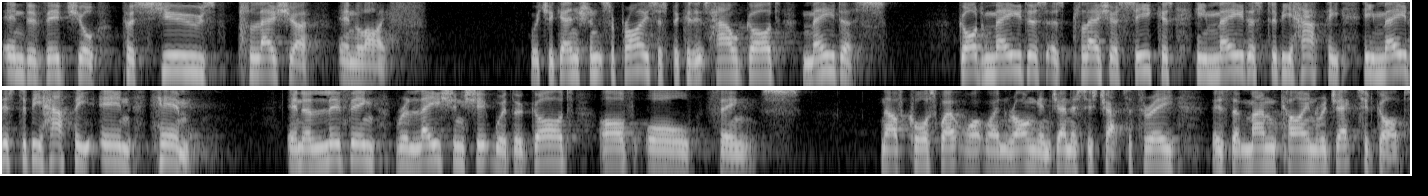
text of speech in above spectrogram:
individual pursues pleasure in life. Which again shouldn't surprise us because it's how God made us. God made us as pleasure seekers. He made us to be happy. He made us to be happy in Him, in a living relationship with the God of all things. Now, of course, what went wrong in Genesis chapter 3 is that mankind rejected God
